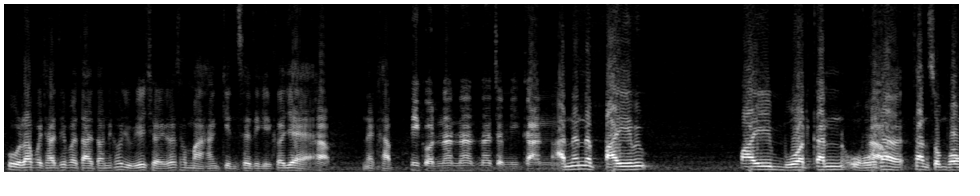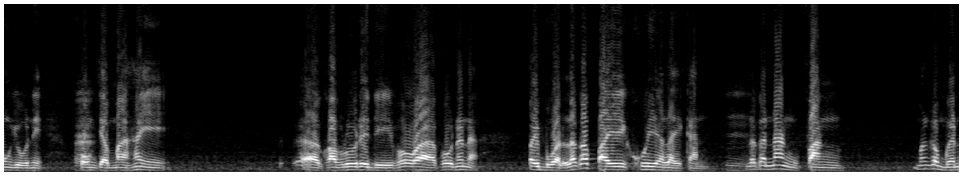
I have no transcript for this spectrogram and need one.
ผู้รักประชาธิปไตยตอนนี้เขาอยู่เฉยๆเขาทำมาหากินเศรษฐกิจก็แย่ครับ นะครับ นี่ก็น่าน่าน่าจะมีการ อันนั้นนะไปไปบวชกันโอ้โหครับถ้าท่านสมพงษ์อยู่นี่ อ่า คงจะมาให้เอ่อความรู้ได้ดี เพราะว่าพวกนั้นน่ะ ไปบวชแล้วก็ไปคุยอะไรกัน อืมแล้วก็นั่งฟังมันก็เหมือน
